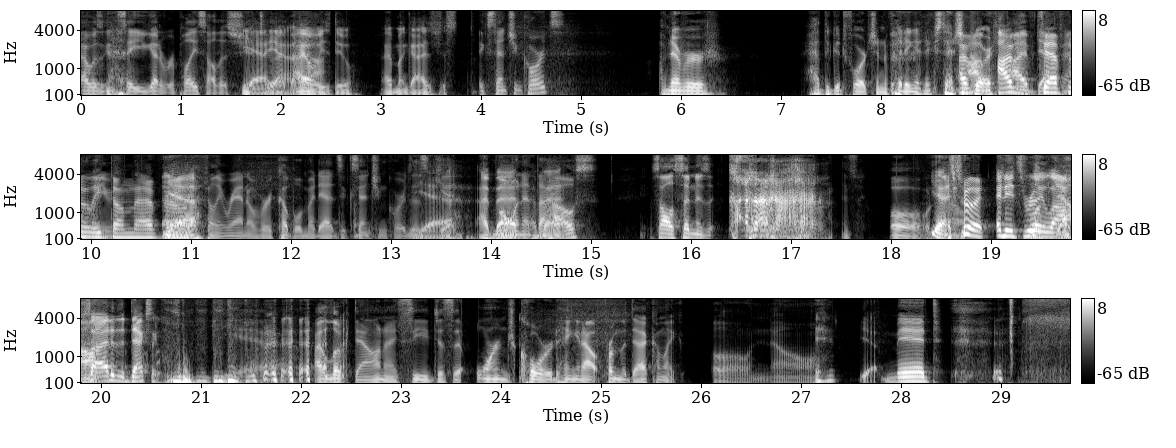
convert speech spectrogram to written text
I was gonna say you got to replace all this shit. yeah, too, yeah. bet, I huh? always do. I have my guys just. extension cords. I've never had the good fortune of hitting an extension I've, cord. I've, I've definitely, definitely- done that. I Yeah. I definitely ran over a couple of my dad's extension cords as Yeah, a kid. I bet, Mowing at I the bet. house. So all of a sudden it's like, it's like oh yeah, no. it's- Do and it's really Look down. lopsided. The deck's like. yeah. I look down and I see just an orange cord hanging out from the deck. I'm like, oh no. Yeah, mint.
